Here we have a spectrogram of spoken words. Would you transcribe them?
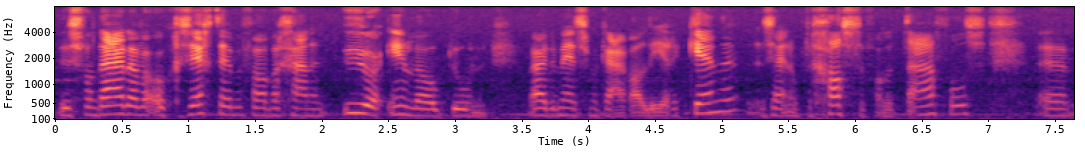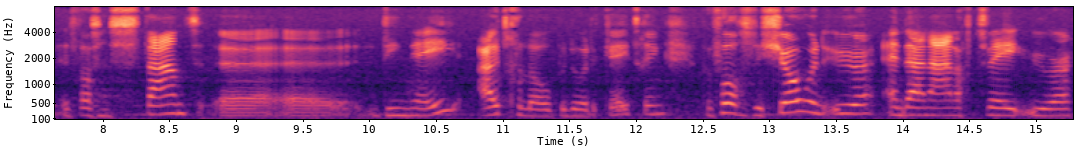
Dus vandaar dat we ook gezegd hebben van we gaan een uur inloop doen waar de mensen elkaar al leren kennen. Er zijn ook de gasten van de tafels. Uh, het was een staand diner, uitgelopen door de catering. Vervolgens de show een uur en daarna nog twee uur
